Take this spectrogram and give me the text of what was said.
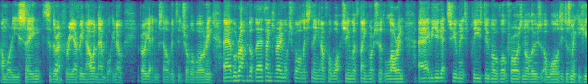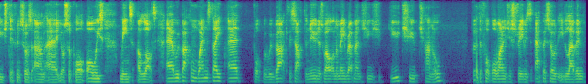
and what he's saying to the referee every now and then. But you know, he'll probably get himself into trouble, won't he? Uh, we'll wrap it up there. Thank you very much for listening and for watching. Thank you very much for Lauren. Uh, if you do get two minutes, please do go vote for us and all those awards. It does make a huge difference to us, and uh, your support always means a lot. Uh, we'll be back on Wednesday, uh, but we'll be back this afternoon as well on the main Red Redmen YouTube channel. for the Football Manager stream is episode 11.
